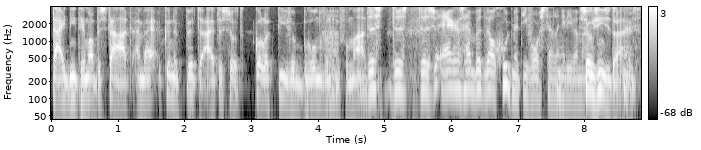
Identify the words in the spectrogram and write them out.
tijd niet helemaal bestaat en wij kunnen putten uit een soort collectieve bron van informatie. Dus, dus, dus ergens hebben we het wel goed met die voorstellingen die we maken. Zo zien ze eruit.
